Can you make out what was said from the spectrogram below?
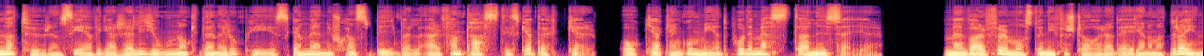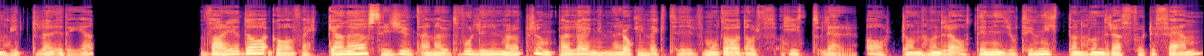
Naturens eviga religion och den europeiska människans bibel är fantastiska böcker, och jag kan gå med på det mesta ni säger. Men varför måste ni förstöra det genom att dra in Hitler i det? Varje dag av veckan öser judarna ut volymer av plumpa lögner och invektiv mot Adolf Hitler 1889 till 1945,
